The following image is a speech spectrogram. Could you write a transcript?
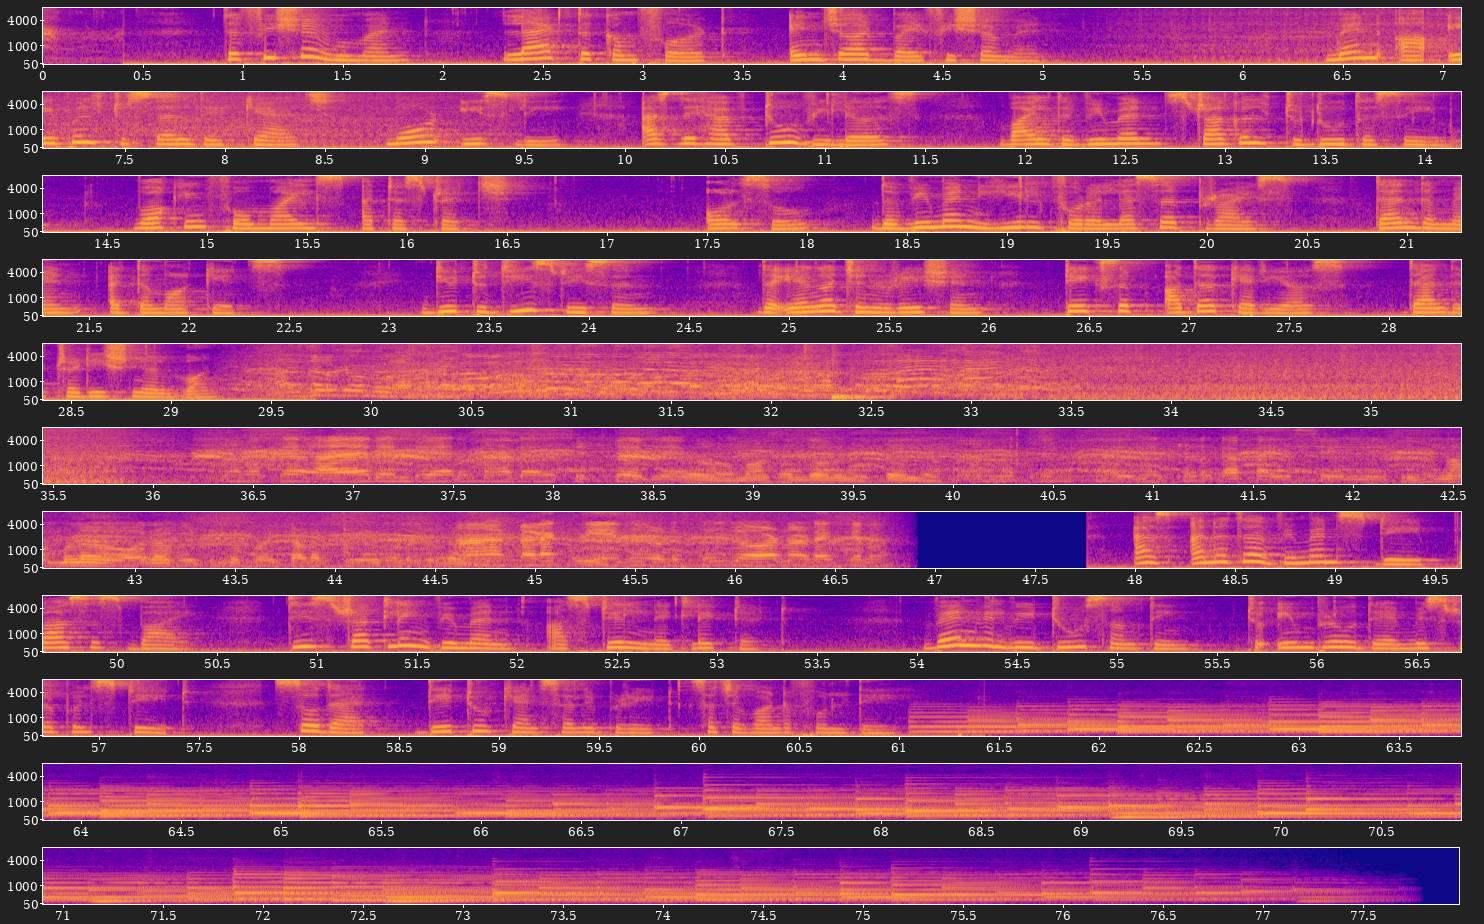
The fisherwoman lacked the comfort enjoyed by fishermen. Men are able to sell their catch more easily as they have two wheelers, while the women struggle to do the same, walking for miles at a stretch. Also, the women yield for a lesser price than the men at the markets. Due to these reasons, the younger generation takes up other careers than the traditional one. നമുക്ക് ആയിരം രൂപ ഇരുന്നാൽ അത് കിട്ടുമല്ലേ ആ, മാസം തോറും കിട്ടുമല്ലോ ആ മറ്റേ കഴിഞ്ഞിട്ടെടുക്കാൻ പൈസ ഇല്ലേ ഇത് നമ്മൾ ഓരോ വീട്ടിൽ പോയി കളക്ട് ചെയ്ത് കൊടുക്കുന്നത് ആ കളക്ട് ചെയ്ത് കൊടുത്ത് ലോൺ അടയ്ക്കണം As another Women's Day passes by, these struggling women are still neglected. When will we do something to improve their miserable state so that they too can celebrate such a wonderful day?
